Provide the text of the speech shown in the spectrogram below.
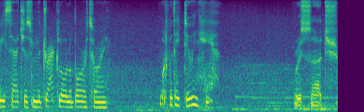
Researchers from the Draklor laboratory. What were they doing here? Research.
